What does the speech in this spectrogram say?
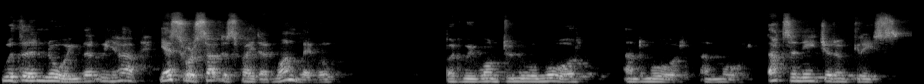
with the knowing that we have. Yes, we're satisfied at one level, but we want to know more and more and more. That's the nature of grace.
